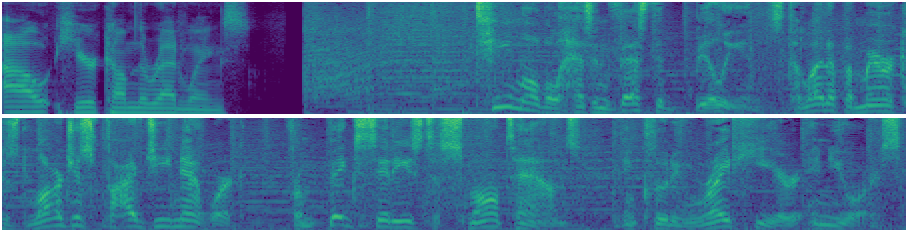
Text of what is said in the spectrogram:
out! Here come the Red Wings. T-Mobile has invested billions to light up America's largest 5G network from big cities to small towns, including right here in yours.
